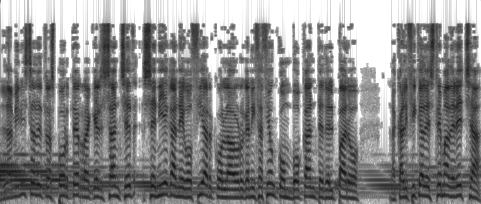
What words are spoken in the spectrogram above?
La ministra de Transporte, Raquel Sánchez, se niega a negociar con la organización convocante del paro. La califica de extrema derecha.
